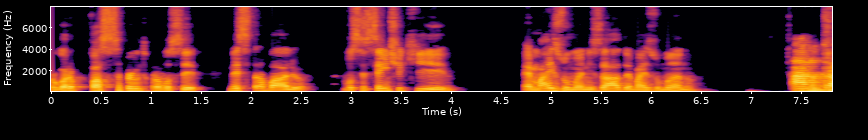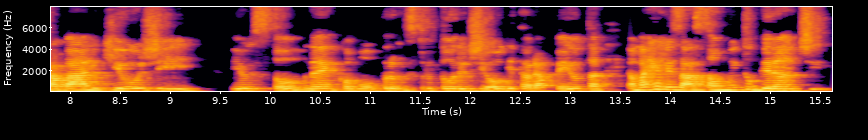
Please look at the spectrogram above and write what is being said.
Agora eu faço essa pergunta para você. Nesse trabalho, você sente que é mais humanizado, é mais humano? Ah, no trabalho que hoje eu estou, né, como instrutora de yoga e terapeuta, é uma realização muito grande.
